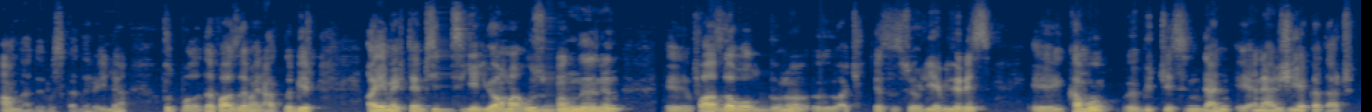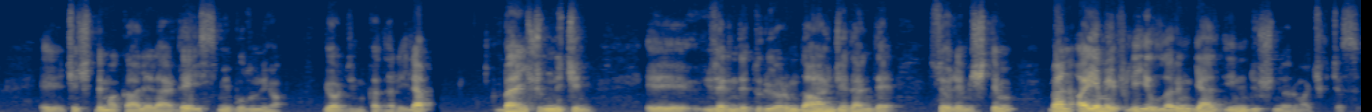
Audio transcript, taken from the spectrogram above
anladığımız kadarıyla futbola da fazla meraklı bir IMF temsilcisi geliyor ama uzmanlığının e, fazla olduğunu e, açıkçası söyleyebiliriz. e, kamu bütçesinden enerjiye kadar e, çeşitli makalelerde ismi bulunuyor gördüğüm kadarıyla. Ben şunun için e, üzerinde duruyorum. Daha önceden de söylemiştim. Ben IMF'li yılların geldiğini düşünüyorum açıkçası.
